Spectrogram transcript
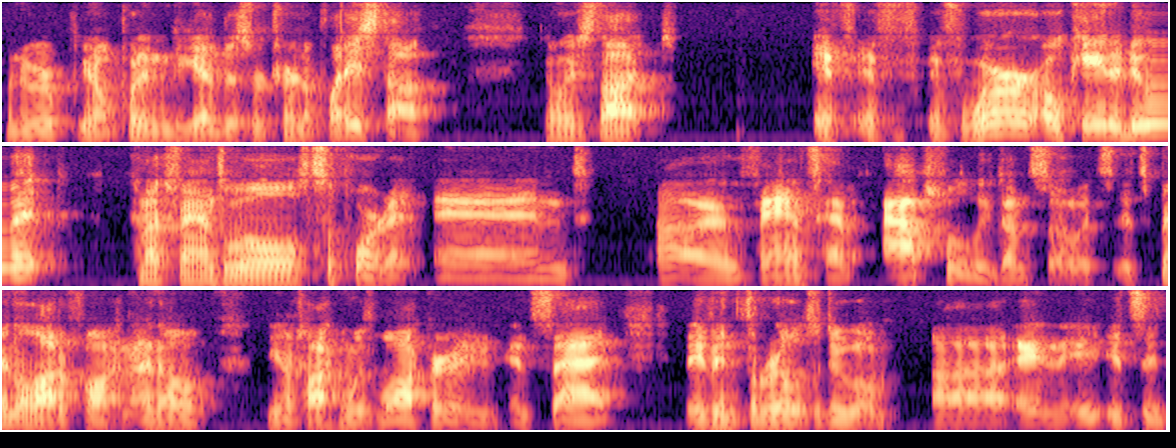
when we were, you know, putting together this return to play stuff. Know, we just thought if if if we're okay to do it, Canucks fans will support it, and uh, fans have absolutely done so. It's it's been a lot of fun. I know, you know, talking with Walker and, and Sat, they've been thrilled to do them, uh, and it, it's a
